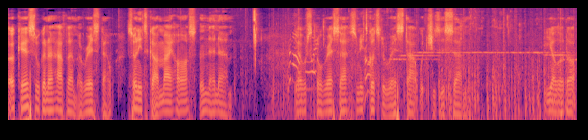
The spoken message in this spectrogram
Okay, so we're gonna have um, a race now. So I need to get on my horse, and then um, yeah, we're just gonna race there. So we need to go to the race start, which is this um, yellow dot.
